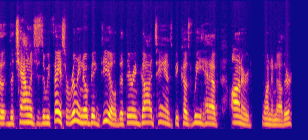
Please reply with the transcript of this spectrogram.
the, the challenges that we face are really no big deal, that they're in God's hands because we have honored one another.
